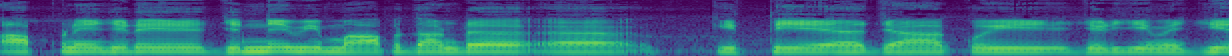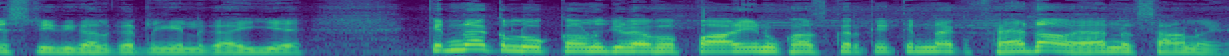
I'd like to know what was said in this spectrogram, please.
ਆਪਣੇ ਜਿਹੜੇ ਜਿੰਨੇ ਵੀ ਮਾਪਦੰਡ ਕੀਤੇ ਆ ਜਾਂ ਕੋਈ ਜਿਹੜੀ ਜਿਵੇਂ ਜੀਐਸਟੀ ਦੀ ਗੱਲ ਕਰ ਲਈਏ ਲਗਾਈ ਹੈ ਕਿੰਨਾ ਕੁ ਲੋਕਾਂ ਨੂੰ ਜਿਹੜਾ ਵਪਾਰੀ ਨੂੰ ਖਾਸ ਕਰਕੇ ਕਿੰਨਾ ਕੁ ਫਾਇਦਾ ਹੋਇਆ ਨੁਕਸਾਨ ਹੋਇਆ?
